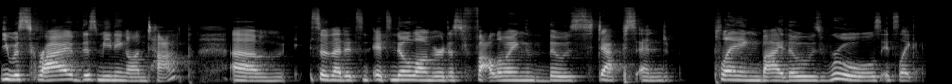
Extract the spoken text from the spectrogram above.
you ascribe this meaning on top um so that it's it's no longer just following those steps and playing by those rules. It's like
